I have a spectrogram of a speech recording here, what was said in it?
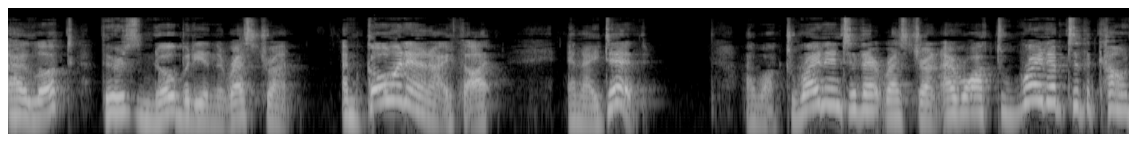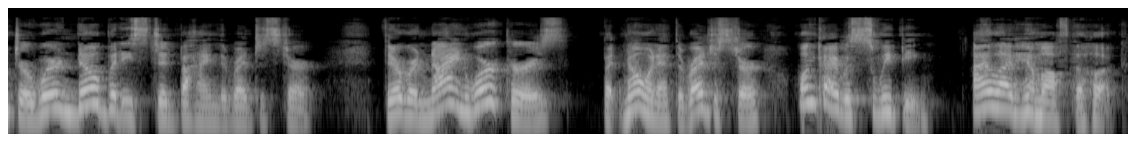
I looked, there's nobody in the restaurant. I'm going in, I thought, and I did. I walked right into that restaurant. I walked right up to the counter where nobody stood behind the register. There were nine workers, but no one at the register. One guy was sweeping. I let him off the hook.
